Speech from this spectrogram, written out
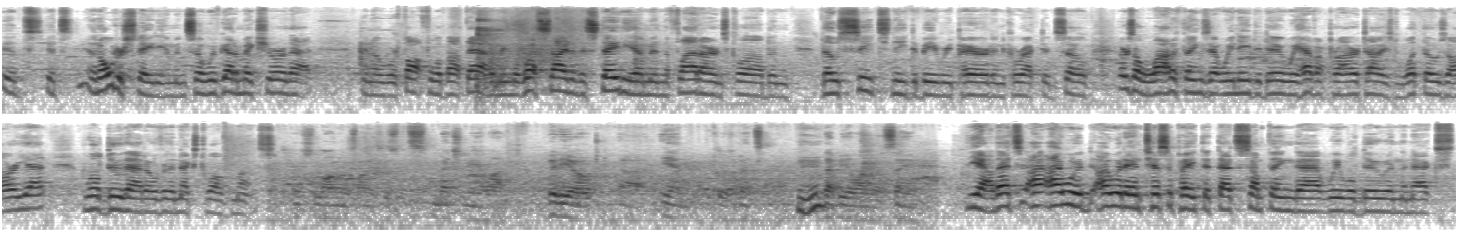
it's it's an older stadium, and so we've got to make sure that you know, we're thoughtful about that. I mean, the west side of the stadium and the Flatirons Club and those seats need to be repaired and corrected. So there's a lot of things that we need to do. We haven't prioritized what those are yet. We'll do that over the next 12 months. Just along those lines, because it's mentioned me a lot. Video uh, in Coors Event Center. Mm-hmm. Would that be along the same? Yeah, that's. I, I would. I would anticipate that that's something that we will do in the next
